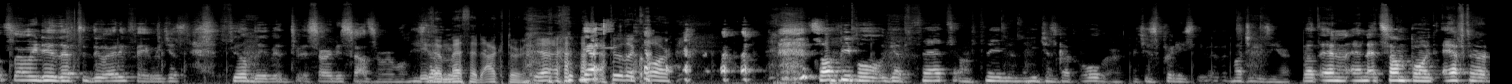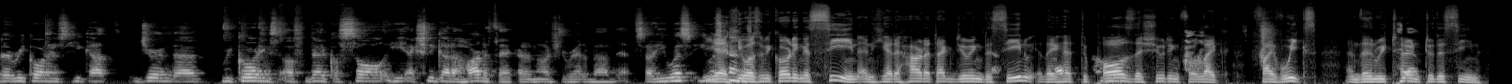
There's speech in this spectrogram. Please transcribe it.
So we didn't have to do anything. We just filmed him. Into, sorry, this sounds horrible. He's not a here. method actor. Yeah, Yeah. to the core. Some people get fat or thin, and he just got older, which is pretty much easier. But and and at some point after the recordings, he got during the recordings of Better Call Saul, he actually got a heart attack. I don't know if you read about that. So he was, he was yeah, he of- was recording a scene and he had a heart attack during the scene. They had to pause the shooting for like five weeks and then return Yeah. to the scene.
